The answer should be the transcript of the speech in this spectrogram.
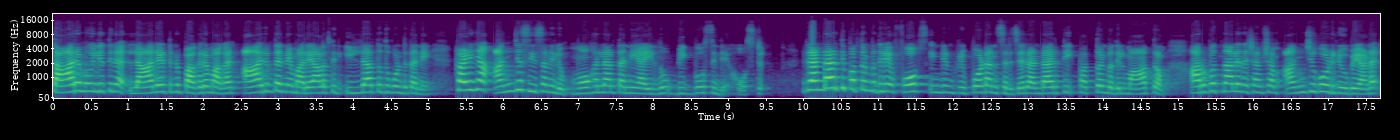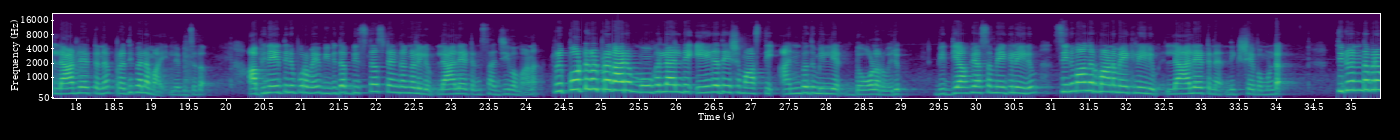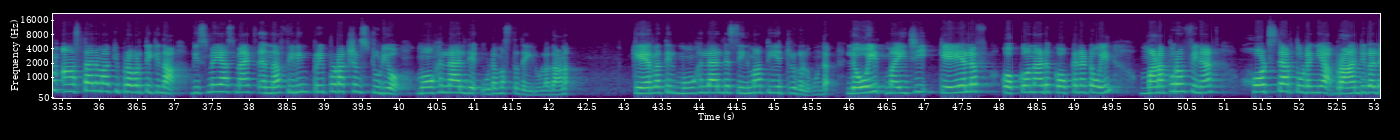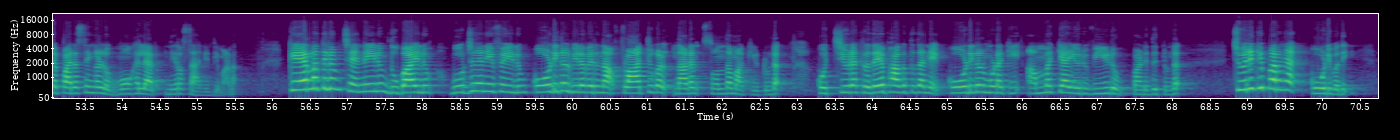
താരമൂല്യത്തിന് ലാലേട്ടന് പകരമാകാൻ ആരും തന്നെ മലയാളത്തിൽ ഇല്ലാത്തതുകൊണ്ട് തന്നെ കഴിഞ്ഞ അഞ്ച് സീസണിലും മോഹൻലാൽ തന്നെയായിരുന്നു ബിഗ് ബോസിന്റെ ഹോസ്റ്റ്. രണ്ടായിരത്തി പത്തൊൻപതിലെ ഫോബ്സ് ഇന്ത്യൻ റിപ്പോർട്ട് അനുസരിച്ച് രണ്ടായിരത്തി പത്തൊൻപതിൽ മാത്രം അറുപത്തിനാല് ദശാംശം അഞ്ച് കോടി രൂപയാണ് ലാലേട്ടന് പ്രതിഫലമായി ലഭിച്ചത്. അഭിനയത്തിന് പുറമെ വിവിധ ബിസിനസ് രംഗങ്ങളിലും ലാലേട്ടൻ സജീവമാണ്. റിപ്പോർട്ടുകൾ പ്രകാരം മോഹൻലാലിന്റെ ഏകദേശം ആസ്തി അൻപത് മില്യൺ ഡോളർ വരും. വിദ്യാഭ്യാസ മേഖലയിലും സിനിമാ നിർമ്മാണ മേഖലയിലും ലാലേട്ടന് നിക്ഷേപമുണ്ട്. തിരുവനന്തപുരം ആസ്ഥാനമാക്കി പ്രവർത്തിക്കുന്ന വിസ്മയ സ്മാക്സ് എന്ന ഫിലിം പ്രീ പ്രൊഡക്ഷൻ സ്റ്റുഡിയോ മോഹൻലാലിന്റെ ഉടമസ്ഥതയിലുള്ളതാണ്. കേരളത്തിൽ മോഹൻലാലിന്റെ cinema തിയേറ്ററുകളുമുണ്ട്. Lloyd myG K L F Coconad coconut oil Manappuram finance Hotstar തുടങ്ങിയ ബ്രാൻഡുകളുടെ പരസ്യങ്ങളിലും മോഹൻലാൽ നിറസാന്നിധ്യമാണ്. കേരളത്തിലും ചെന്നൈയിലും ദുബായിലും ബുർജ് ഖലീഫയിലും കോടികൾ വില വരുന്ന ഫ്ളാറ്റുകൾ നടൻ സ്വന്തമാക്കിയിട്ടുണ്ട്. കൊച്ചിയുടെ ഹൃദയഭാഗത്ത് തന്നെ കോടികൾ മുടക്കി അമ്മയ്ക്കായി ഒരു വീടും പണിതിട്ടുണ്ട്. ചുരുക്കി പറഞ്ഞ കോടിപതി.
